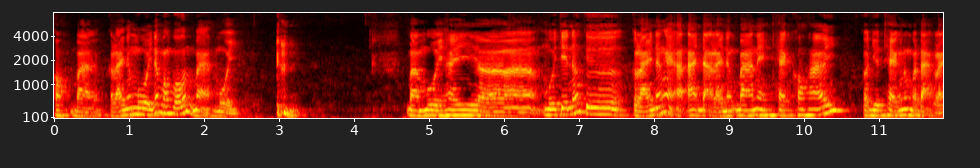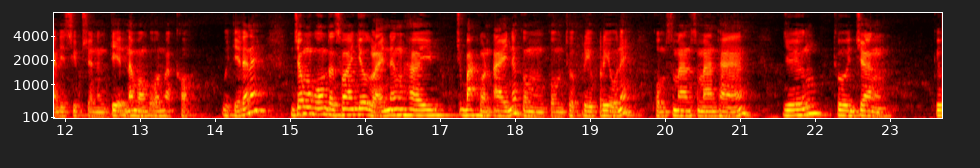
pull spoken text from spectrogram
ខុសបាទកន្លែងហ្នឹងមួយណាបងប្អូនបាទមួយបាទមួយហើយមួយទៀតហ្នឹងគឺកន្លែងហ្នឹងអាចដាក់កន្លែងហ្នឹងបានទេ tag ខុសហើយគាត់យក tag ហ្នឹងមកដាក់កន្លែង description ហ្នឹងទៀតណាបងប្អូនបាទខុសមួយទៀតណាអញ្ចឹងបងប្អូនទៅស្វែងយកកន្លែងហ្នឹងហើយច្បាស់ខ្លួនឯងណាកុំកុំធ្វើព្រាវព្រាវណាកុំស្មានស្មានថាយើងធ្វើអញ្ចឹង គឺ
